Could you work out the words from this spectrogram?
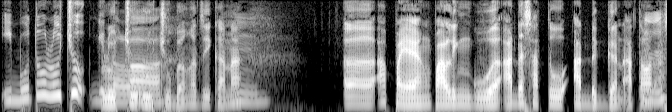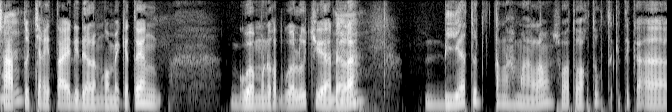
ibu tuh lucu gitu lucu loh lucu banget sih karena Mm. eh, apa ya yang paling gua ada satu adegan atau Mhm. satu cerita di dalam komik itu yang gua menurut gua lucu ya adalah Mm. dia tuh di tengah malam suatu waktu ketika eh,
